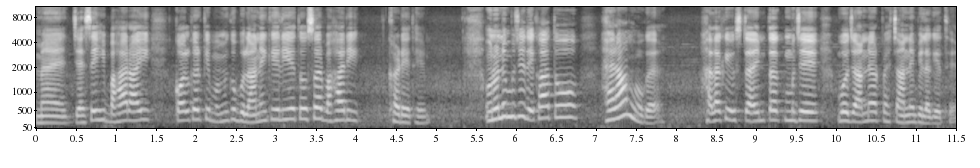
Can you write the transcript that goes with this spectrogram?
मैं जैसे ही बाहर आई कॉल करके मम्मी को बुलाने के लिए तो सर बाहर ही खड़े थे। उन्होंने मुझे देखा तो हैरान हो गए। हालाँकि उस टाइम तक मुझे वो जानने और पहचानने भी लगे थे।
